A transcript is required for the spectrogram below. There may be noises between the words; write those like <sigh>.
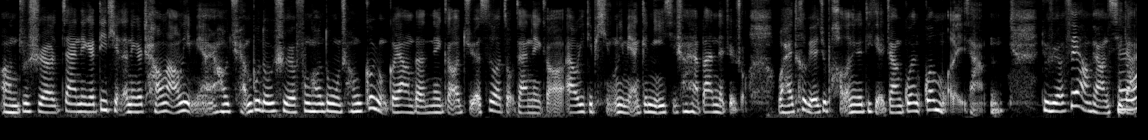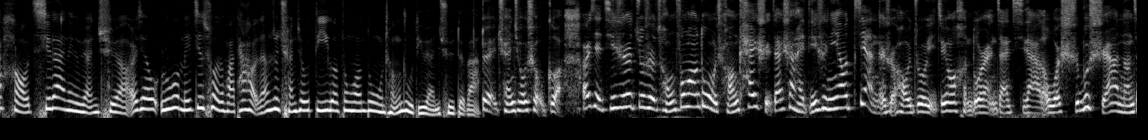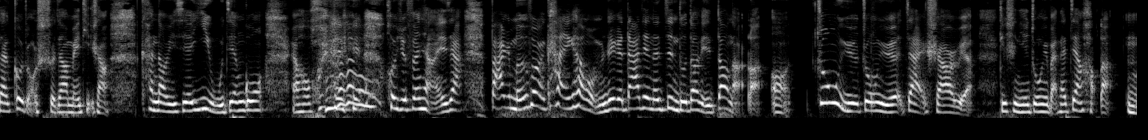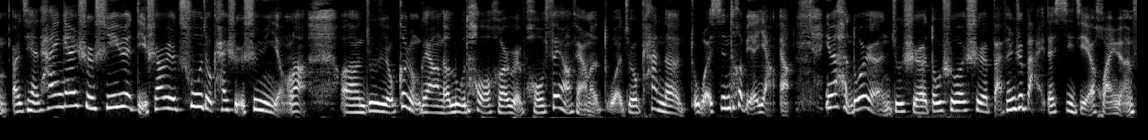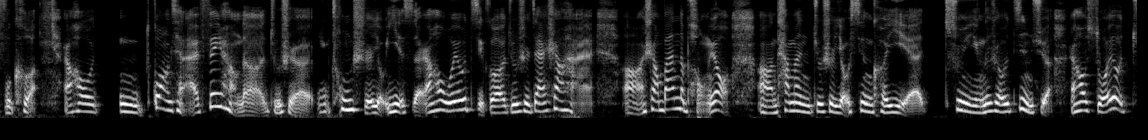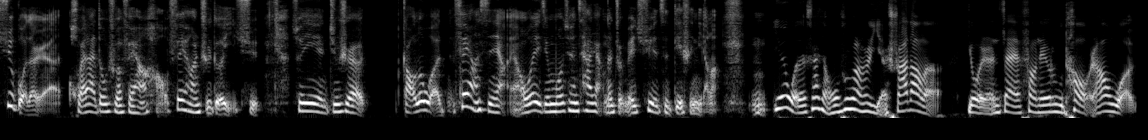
嗯，就是在那个地铁的那个长廊里面，然后全部都是疯狂动物城各种各样的那个角色走在那个 LED 屏里面，跟你一起上下班的这种。我还特别去跑到那个地铁站观观摩了一下，嗯，就是非常非常期待。我好期待那个园区啊！而且如果没记错的话，它好像是全球第一个疯狂动物城主题园区，对吧？对，全球首个。而且其实就是从疯狂动物城开始，在上海迪士尼要建的时候，就已经有很多人在期待了。我时不时啊，能在各种社交媒体上看到一些义务监工，然后会 <laughs> 会去分享一下，扒着门缝看一看我们这个搭建的进度到底到哪儿了。嗯，终于终于在十二月，迪士尼终于把它建好了。嗯，而且它应该是十一月底、十二月初就开始试运营了。嗯，就是有各种各样的路透和 report，非常非常的多，就看的我心特别痒痒。因为很多人就是都说是百分之百的细节还原复刻，然后嗯，逛起来非常的就是充实有意思。然后我有几个就是在上海啊上班的朋友，嗯，他们就是有幸可以。试运营的时候进去，然后所有去过的人回来都说非常好，非常值得一去，所以就是搞得我非常心痒痒。我已经摩拳擦掌的准备去一次迪士尼了。嗯，因为我在刷小红书上是也刷到了有人在放这个路透，然后我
